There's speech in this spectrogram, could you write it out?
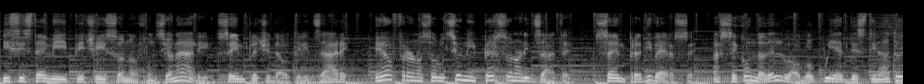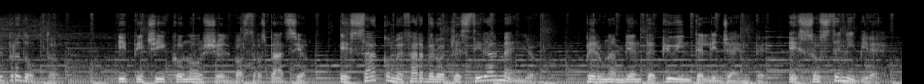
I sistemi ITC sono funzionali, semplici da utilizzare e offrono soluzioni personalizzate, sempre diverse a seconda del luogo cui è destinato il prodotto. ITC conosce il vostro spazio e sa come farvelo gestire al meglio per un ambiente più intelligente e sostenibile.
